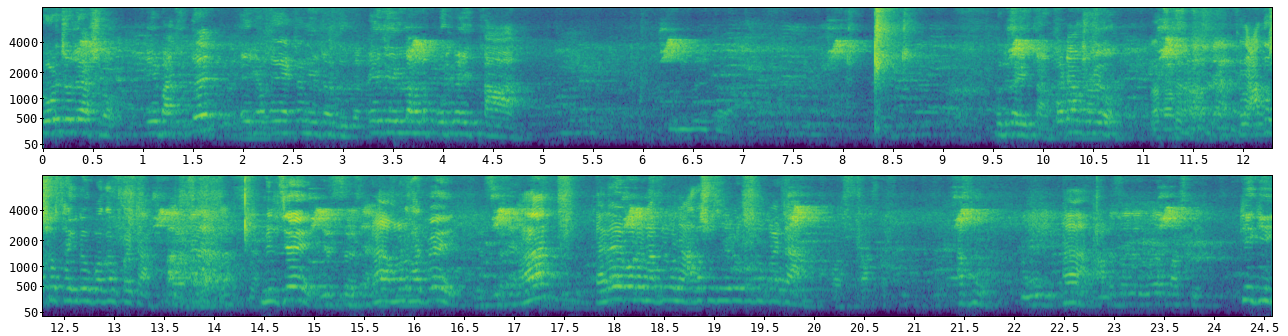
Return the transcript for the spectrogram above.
লোড চলে আসলো। এই বাতিতে এইখান থেকে একটা নিউট্রাল দিলাম এই যে এগুলো হলো পরিবাহী তার। তার। আদর্শ সাইকেলের উপাদান কয়টা? হ্যাঁ মনে থাকবে? হ্যাঁ? বলেন, আপনি আদর্শ সাইকেলের উপাদান কয়টা? হ্যাঁ। কি কি?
